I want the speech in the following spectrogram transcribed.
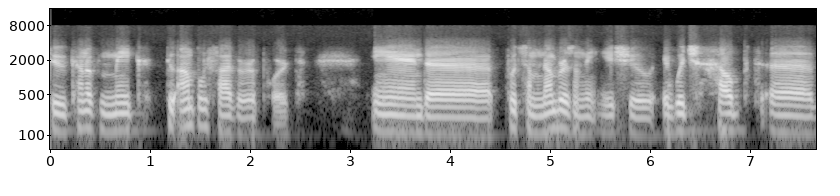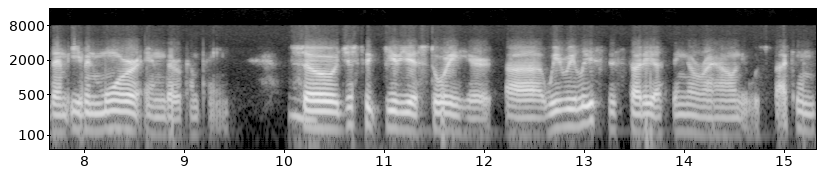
to kind of make to amplify the report and uh, put some numbers on the issue, which helped uh, them even more in their campaign. Mm-hmm. So just to give you a story here, uh, we released this study, I think around, it was back in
